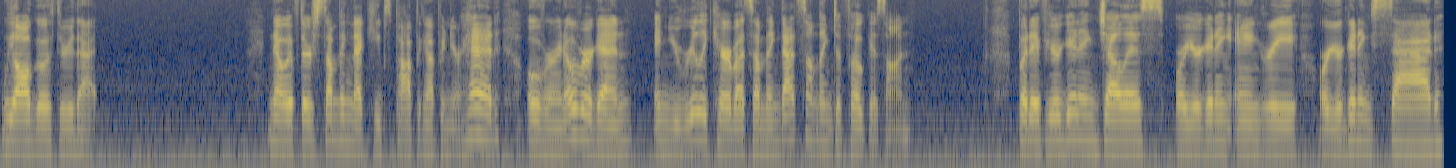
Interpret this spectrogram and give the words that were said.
We all go through that. Now, if there's something that keeps popping up in your head over and over again, and you really care about something, that's something to focus on. But if you're getting jealous, or you're getting angry, or you're getting sad,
